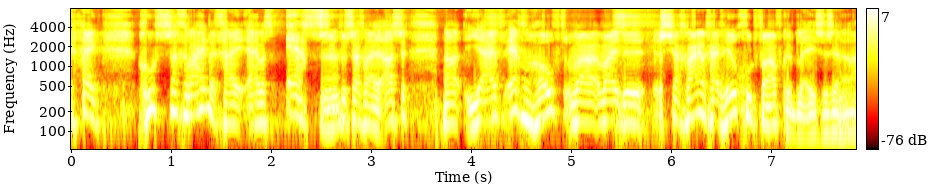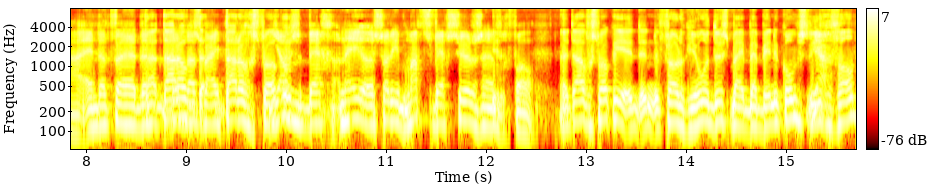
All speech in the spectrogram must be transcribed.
kijk hoe zagrijnig hij... Hij was echt super zagrijnig. Als je, nou, jij hebt echt een hoofd waar, waar je de chagrijnigheid heel goed vanaf kunt lezen, zeg maar. En dat, dat, dat daarover- was bij daarover gesproken Jan is- Berg... Nee, oh, sorry, Mats Berg-Seurens in het geval. Uh, daarover gesproken, een vrolijke jongen dus bij, bij binnenkomst in Ja. ieder geval.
